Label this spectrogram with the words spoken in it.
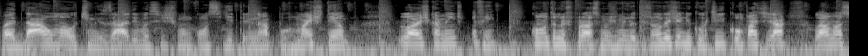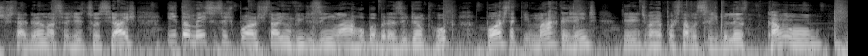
vai dar uma otimizada e vocês vão conseguir treinar por mais tempo. Logicamente, enfim, conta nos próximos minutos. Não deixem de curtir e compartilhar lá o nosso Instagram, nossas redes sociais e também se vocês postarem um videozinho lá, arroba Brasil Jump Hope, posta que marca a gente que a gente vai repostar vocês, beleza? Come on!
